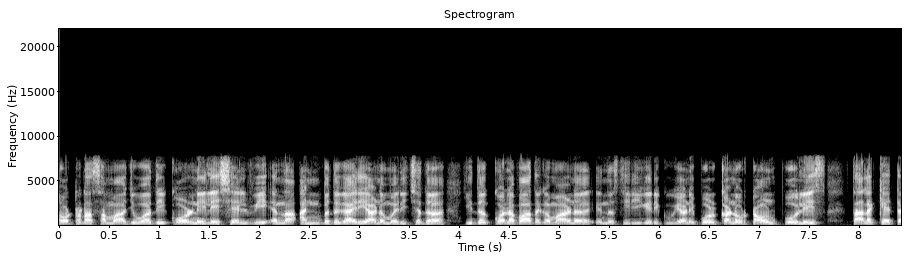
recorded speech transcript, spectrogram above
തോട്ടട സമാജ്വാദി കോളനിയിലെ ഷെൽവി എന്ന അൻപതുകാരിയാണ് മരിച്ചത്. ഇത് കൊലപാതകമാണ് എന്ന് സ്ഥിരീകരിക്കുകയാണ് ഇപ്പോൾ കണ്ണൂർ ടൗൺ പോലീസ്. തലക്കേറ്റ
